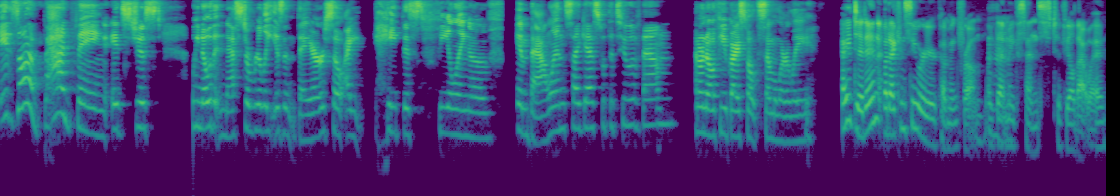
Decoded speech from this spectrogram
it's not a bad thing. It's just we know that Nesta really isn't there, so I hate this feeling of imbalance, I guess, with the two of them. I don't know if you guys felt similarly. I didn't, but I can see where you're coming from. Like that Mhm. makes sense to feel that way.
